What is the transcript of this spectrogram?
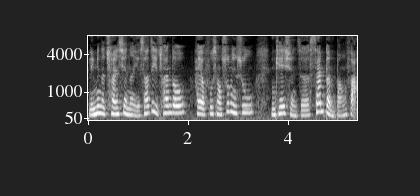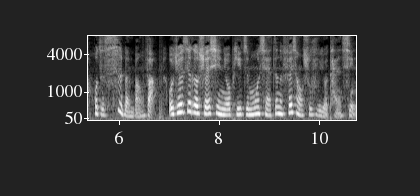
里面的穿线呢也是要自己穿的哦，还有附上说明书，你可以选择三本绑法或者四本绑法。我觉得这个水洗牛皮纸摸起来真的非常舒服，有弹性。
